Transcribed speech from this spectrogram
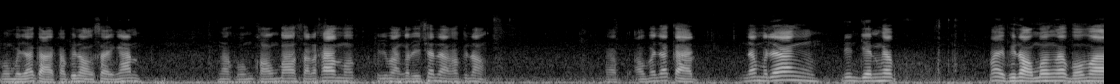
มุมบรรยากาศครับพี่น้องใส่งานนะผมของบาวสารคามครับปัจจุบันเกาหลีเช่นนะครับพี่น้องครับเอาบรรยากาศน้ำมือแรงเย็นๆครับไม่พี่น้องเมืองครับ ผมมา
